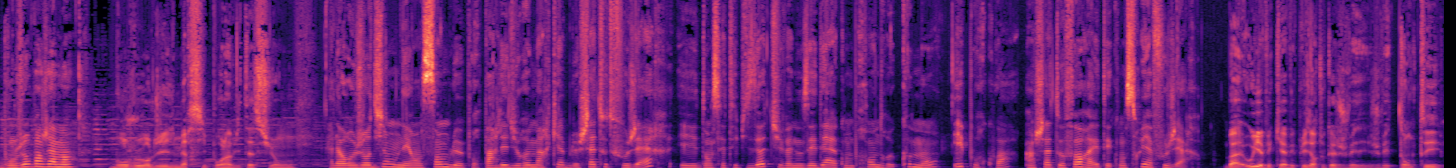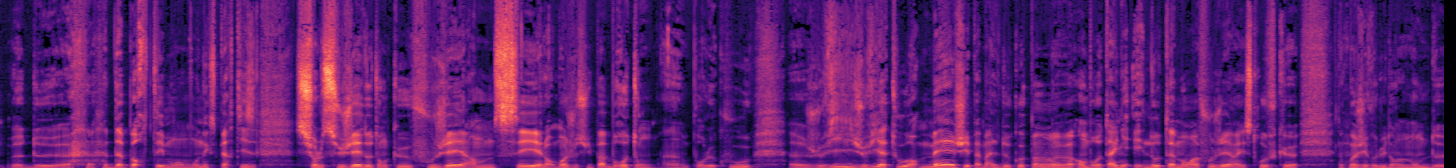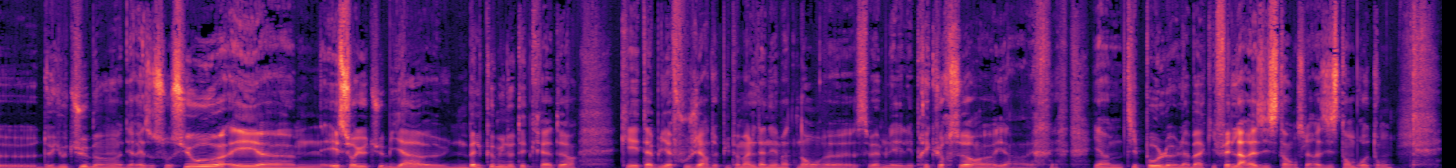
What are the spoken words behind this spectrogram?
Bonjour Benjamin. Bonjour Gilles, merci pour l'invitation. Alors aujourd'hui, on est ensemble pour parler du remarquable château de Fougères et dans cet épisode, tu vas nous aider à comprendre comment et pourquoi un château fort a été construit à Fougères. Bah oui, avec, avec plaisir. En tout cas, je vais, je vais tenter euh, de d'apporter mon, expertise sur le sujet, d'autant que Fougères, c'est... Alors moi, je suis pas breton, hein, pour le coup. Euh, je, vis, je vis à Tours, mais j'ai pas mal de copains euh, en Bretagne, et notamment à Fougères. Et il se trouve que... Donc moi, j'évolue dans le monde de, de YouTube, hein, des réseaux sociaux, et, et sur YouTube, il y a une belle communauté de créateurs qui est établie à Fougères depuis pas mal d'années maintenant. c'est même les, précurseurs. Il y, a, il y a un petit pôle là-bas qui fait de la résistance résistant breton.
